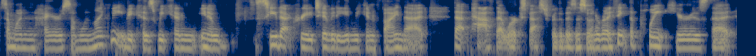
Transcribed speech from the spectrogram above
someone hires someone like me, because we can, you know, see that creativity and we can find that that path that works best for the business owner. But I think the point here is that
